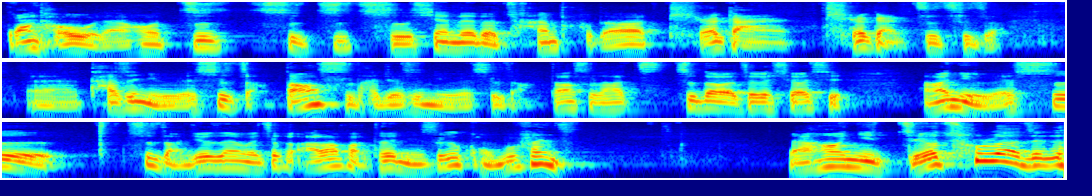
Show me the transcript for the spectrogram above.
光头，然后支是支持现在的川普的铁杆铁杆支持者。呃，他是纽约市长，当时他就是纽约市长，当时他知道了这个消息，然后纽约市市长就认为这个阿拉法特你是个恐怖分子，然后你只要出了这个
